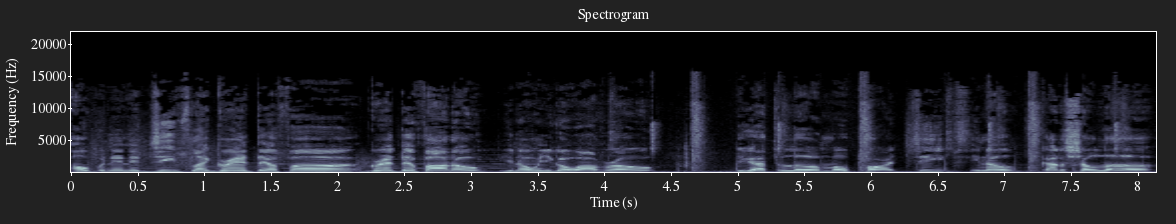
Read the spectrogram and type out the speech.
open-ended Jeeps like Grand Theft, uh, Grand Theft Auto. You know, when you go off-road, you got the little Mopar Jeeps. You know, got to show love.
